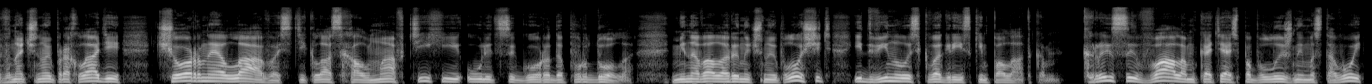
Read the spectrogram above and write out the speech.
В ночной прохладе черная лава стекла с холма в тихие улицы города Пурдола, миновала рыночную площадь и двинулась к вагрийским палаткам. Крысы, валом катясь по булыжной мостовой,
